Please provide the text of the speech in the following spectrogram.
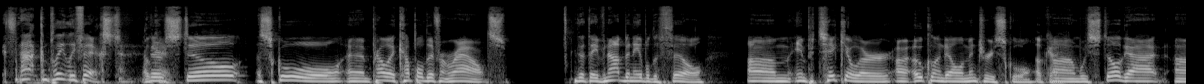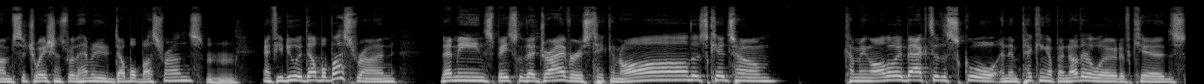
It's not completely fixed. Okay. There's still a school and probably a couple different routes that they've not been able to fill. Um, in particular, uh, Oakland Elementary School. Okay. Um, we've still got um, situations where they have to do double bus runs. Mm-hmm. And if you do a double bus run, that means basically that driver is taking all those kids home, coming all the way back to the school, and then picking up another load of kids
